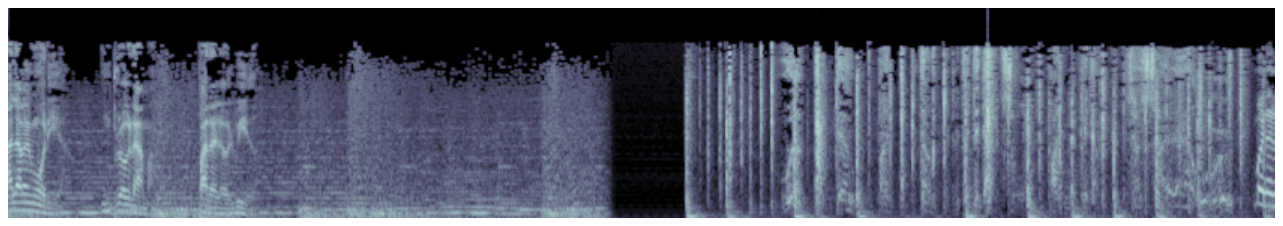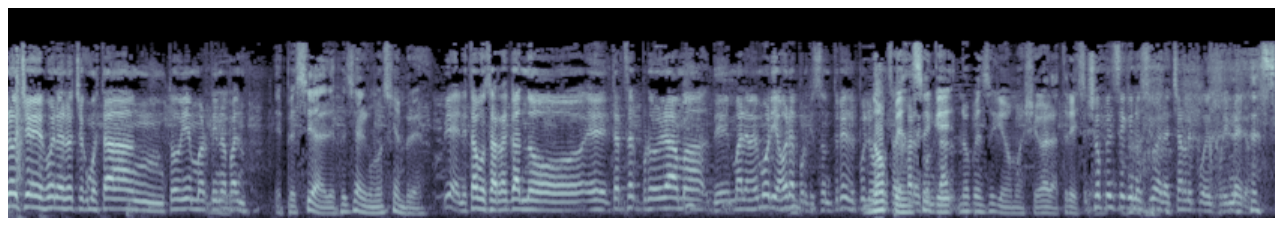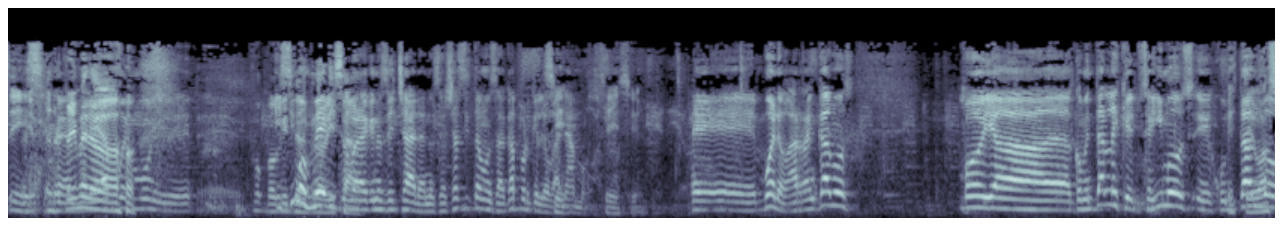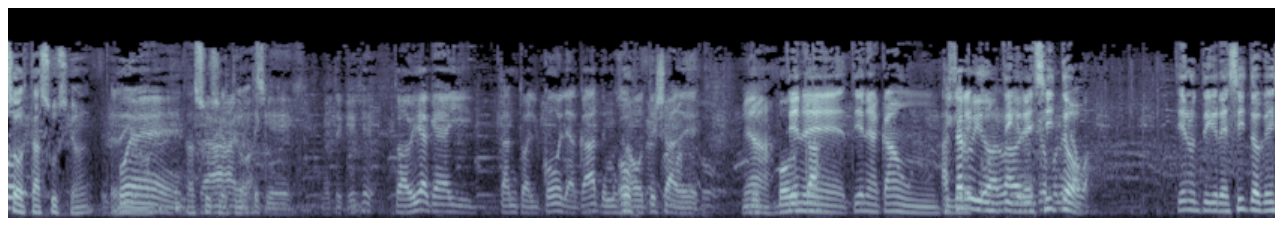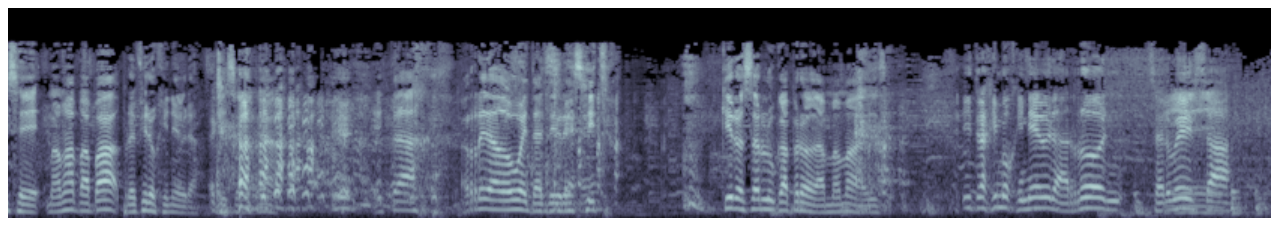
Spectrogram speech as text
Mala Memoria, un programa para el olvido. Buenas noches, buenas noches, ¿cómo están? ¿Todo bien, Martina Palm? Especial, especial, como siempre. Bien, estamos arrancando el tercer programa de Mala Memoria ahora porque son tres, después lo No vamos a dejar de contar. que, no pensé que íbamos a llegar a 13. Yo pensé que nos iban a echar después del primero. Sí, pero el primero- fue muy, eh, Fue Hicimos mérito para que nos echaran, o sea, ya sí estamos acá porque lo Sí, ganamos. Sí, sí. Eh, bueno, arrancamos. Voy a comentarles que seguimos eh, Este juntando. vaso está sucio, ¿eh? Digo, Bueno, está sucio ah, este vaso. quejes, no te quejes. Todavía que hay tanto alcohol acá, tenemos una botella de, Mirá, de vodka. tiene, tiene acá un, Hacer tigre- ruido un tigrecito. Tiene un tigrecito que dice, mamá, papá, prefiero ginebra. Dice, está re dado vuelta el tigrecito. Quiero ser Luca Prodan, mamá, dice. Y trajimos ginebra, ron, cerveza.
